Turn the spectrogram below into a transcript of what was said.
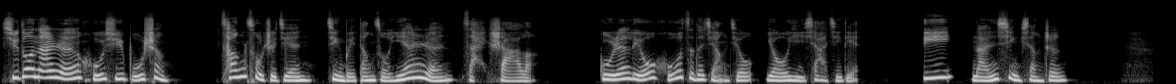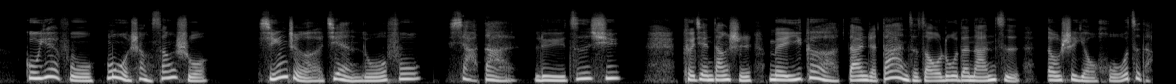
许多男人胡须不胜。仓促之间，竟被当作阉人宰杀了。古人留胡子的讲究有以下几点：第一，男性象征。古乐府《陌上桑》说：“行者见罗夫，下担履髭须。”可见当时每一个担着担子走路的男子都是有胡子的。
